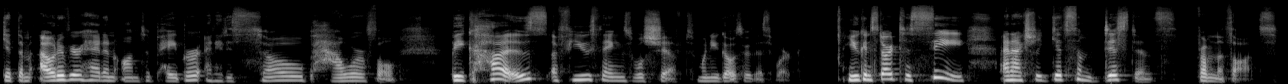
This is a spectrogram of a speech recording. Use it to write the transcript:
get them out of your head and onto paper. And it is so powerful because a few things will shift when you go through this work. You can start to see and actually get some distance from the thoughts.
